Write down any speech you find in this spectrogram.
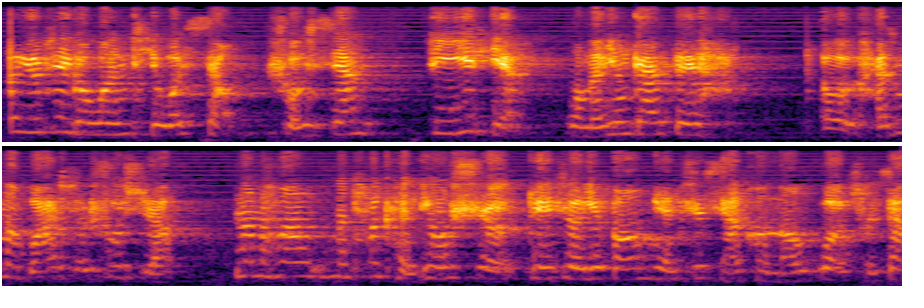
关于这个问题，我想首先第一点，我们应该对呃孩子们不爱学数学，那么他那他肯定是对这一方面之前可能过存在。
